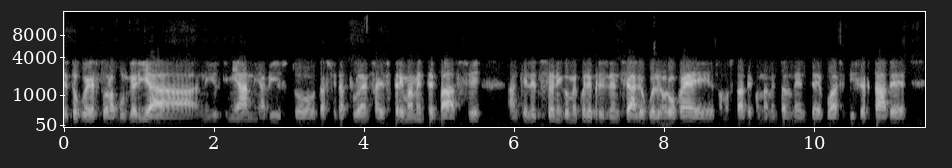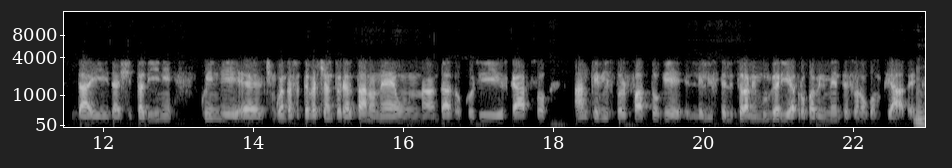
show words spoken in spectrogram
Detto questo, la Bulgaria negli ultimi anni ha visto tassi di affluenza estremamente bassi, anche elezioni come quelle presidenziali o quelle europee sono state fondamentalmente quasi disertate dai, dai cittadini, quindi eh, il 57% in realtà non è un dato così scarso, anche visto il fatto che le liste elettorali in Bulgaria probabilmente sono gonfiate, mm.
